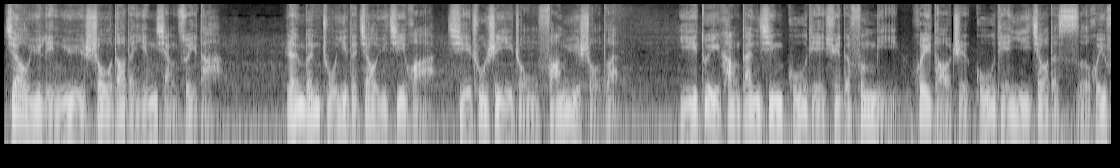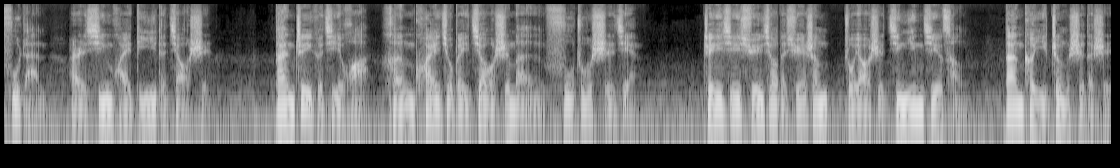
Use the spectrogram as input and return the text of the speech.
教育领域受到的影响最大。人文主义的教育计划起初是一种防御手段，以对抗担心古典学的风靡会导致古典异教的死灰复燃而心怀敌意的教师。但这个计划很快就被教师们付诸实践。这些学校的学生主要是精英阶层。但可以证实的是，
